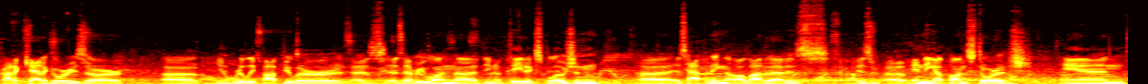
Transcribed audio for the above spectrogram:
product categories are uh, you know, really popular as, as everyone, uh, you know, data explosion uh, is happening. A lot of that is, is uh, ending up on storage and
